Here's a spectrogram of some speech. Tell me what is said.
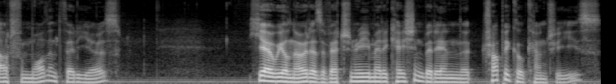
out for more than 30 years. Here we'll know it as a veterinary medication, but in the tropical countries,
